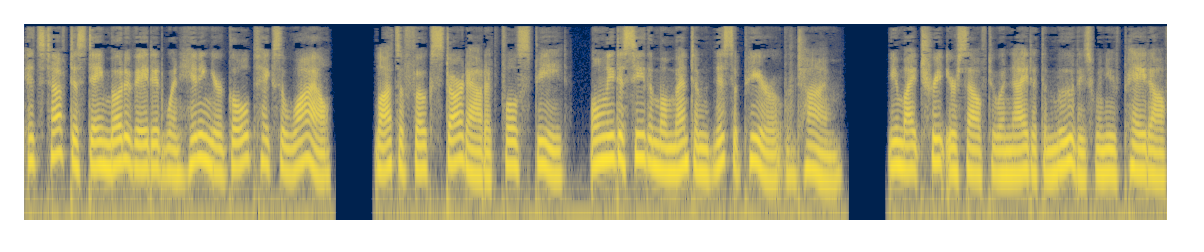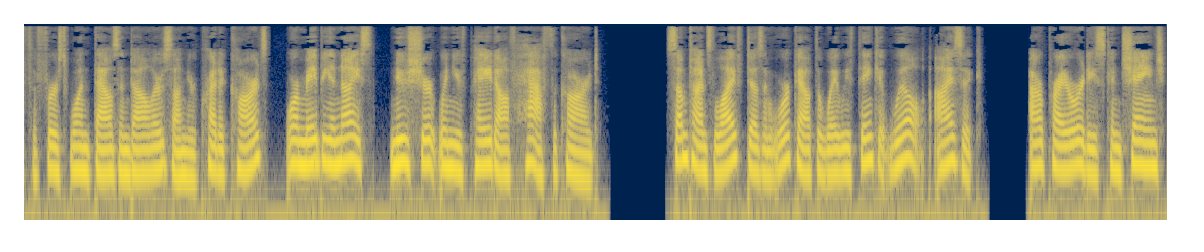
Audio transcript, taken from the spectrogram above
It's tough to stay motivated when hitting your goal takes a while. Lots of folks start out at full speed, only to see the momentum disappear over time. You might treat yourself to a night at the movies when you've paid off the first $1,000 on your credit cards, or maybe a nice, new shirt when you've paid off half the card. Sometimes life doesn't work out the way we think it will, Isaac. Our priorities can change,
